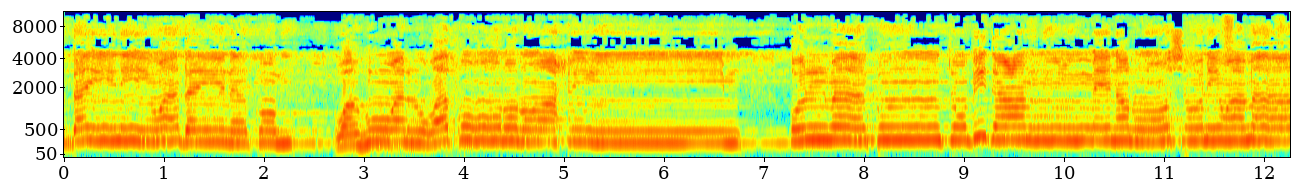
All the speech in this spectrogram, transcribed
بيني وبينكم وهو الغفور الرحيم. قل ما كنت بدعا من الرسل وما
